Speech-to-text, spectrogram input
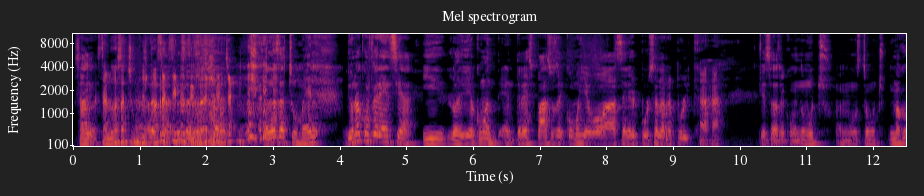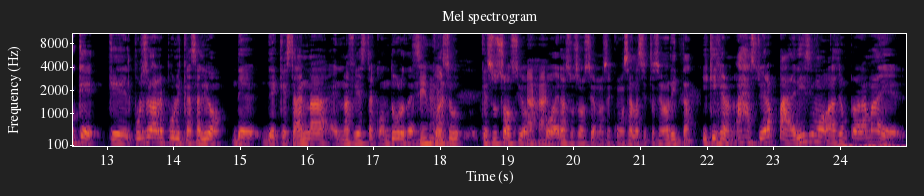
Saludos a Chumel Saludos Torres a- si nos saludos a-. Saludos a Chumel. De una conferencia y lo dividió como en, en tres pasos de cómo llegó a ser el pulso de la República. Ajá. Que se las recomiendo mucho. A mí me gustó mucho. Y me acuerdo que, que el pulso de la República salió de, de que estaba en una, en una fiesta con Durden, Sí, que, man. es su, que es su socio, Ajá. o era su socio, no sé cómo está la situación ahorita. Y que dijeron, ah, estuviera padrísimo hacer un programa de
